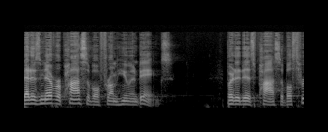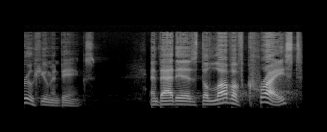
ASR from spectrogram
That is never possible from human beings, but it is possible through human beings. And that is the love of Christ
